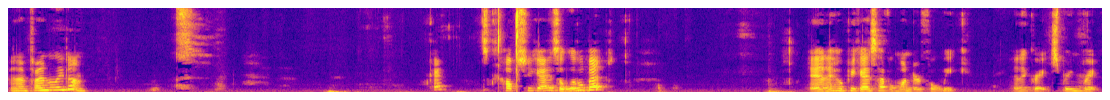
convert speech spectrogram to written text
And I'm finally done. Okay, this helps you guys a little bit. And I hope you guys have a wonderful week and a great spring break.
